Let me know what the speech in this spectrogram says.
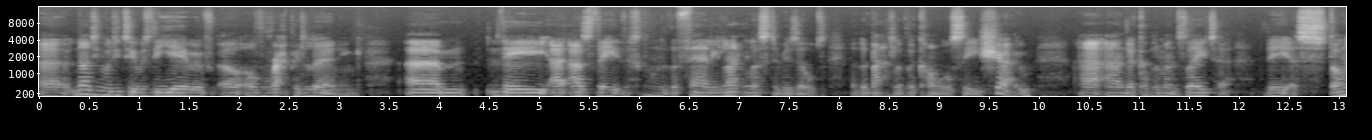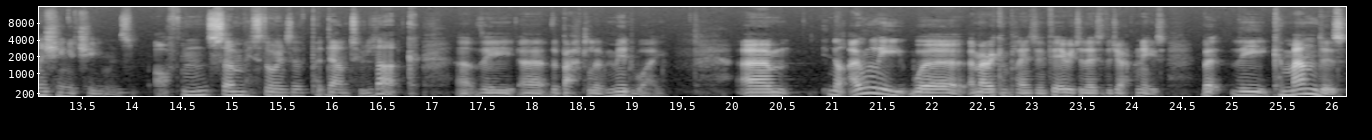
uh, 1942 was the year of, of, of rapid learning. Um, the uh, as the the, the fairly lackluster results at the Battle of the Coral Sea show, uh, and a couple of months later, the astonishing achievements, often some historians have put down to luck, at the uh, the Battle of Midway. Um, not only were American planes inferior to those of the Japanese, but the commanders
